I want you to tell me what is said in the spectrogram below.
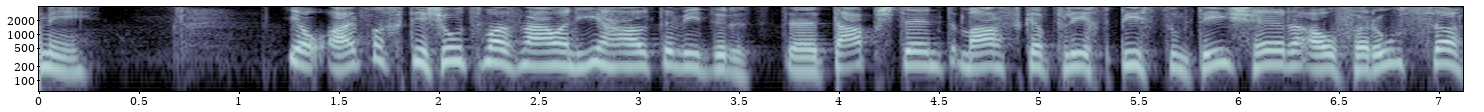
nehmen? Ja, einfach die Schutzmaßnahmen einhalten, wieder die Abstände, Maskenpflicht bis zum Tisch her, auch von außen.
